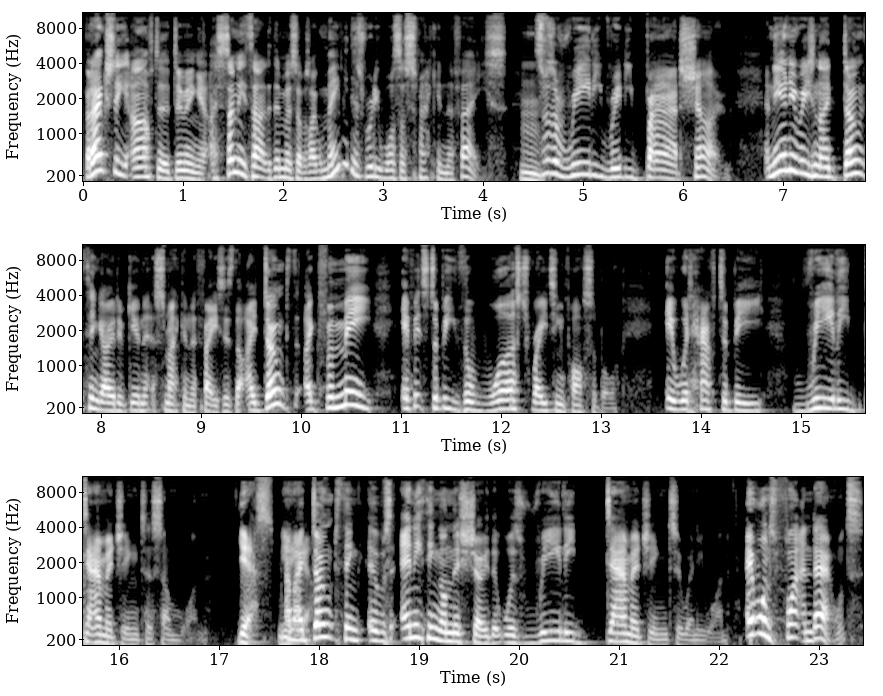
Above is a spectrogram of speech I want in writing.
But actually, after doing it, I suddenly started to think myself, I was like, well, maybe this really was a smack in the face. Hmm. This was a really, really bad show. And the only reason I don't think I would have given it a smack in the face is that I don't like. For me, if it's to be the worst rating possible, it would have to be really damaging to someone. Yes, yeah, and I yeah. don't think there was anything on this show that was really damaging to anyone. Everyone's flattened out,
